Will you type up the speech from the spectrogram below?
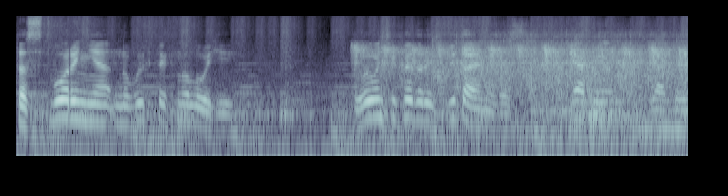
та створення нових технологій. Леонтій Федорович, вітаємо вас. Дякую. Дякую.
